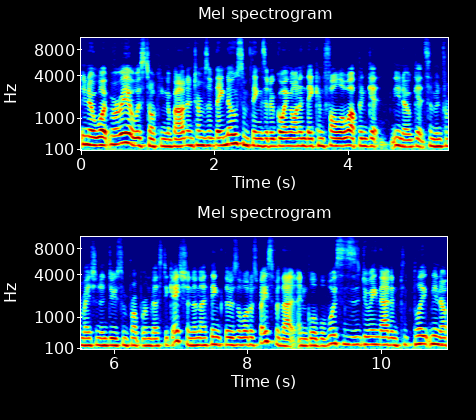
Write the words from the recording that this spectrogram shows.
you know, what Maria was talking about in terms of they know some things that are going on and they can follow up and get, you know, get some information and do some proper investigation. And I think there's a lot of space for that. And Global Voices is doing that, and you know,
